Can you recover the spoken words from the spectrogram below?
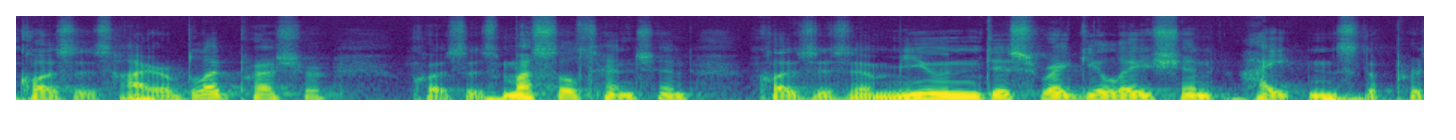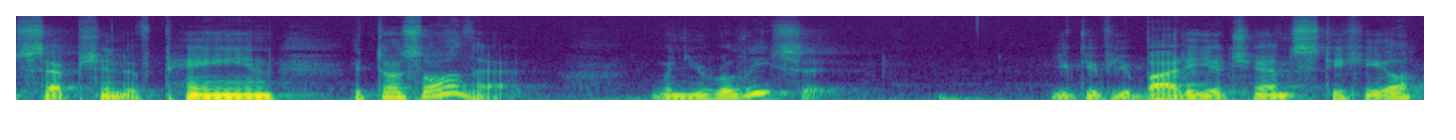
causes higher blood pressure, causes muscle tension, causes immune dysregulation, heightens the perception of pain. It does all that when you release it. You give your body a chance to heal,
